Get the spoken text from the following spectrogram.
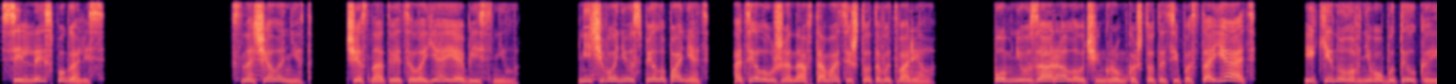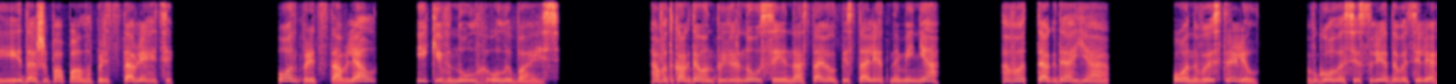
Сильно испугались? Сначала нет, честно ответила я и объяснила. Ничего не успела понять, хотела уже на автомате что-то вытворяла. Помню, заорала очень громко что-то типа «Стоять!» И кинула в него бутылкой и даже попала, представляете? Он представлял и кивнул, улыбаясь. А вот когда он повернулся и наставил пистолет на меня, вот тогда я... Он выстрелил? В голосе следователя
